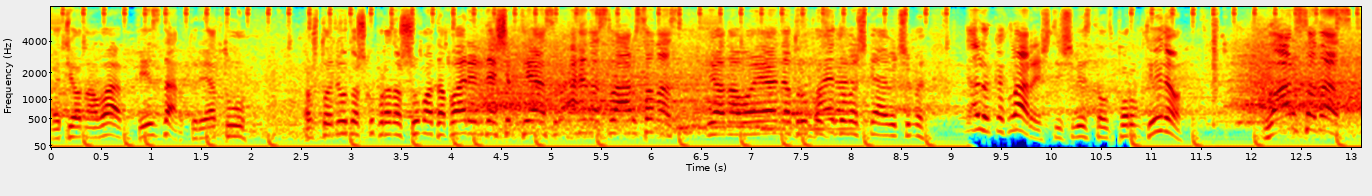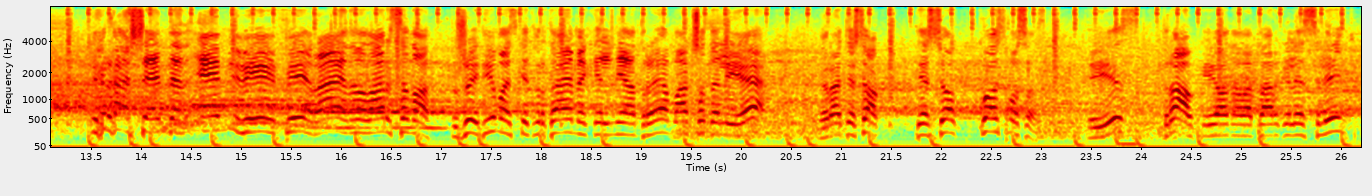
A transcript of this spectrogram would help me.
kad Jonava vis dar turėtų aštuonių taškų pranašumą dabar ir dešimties. Ryanas Larsonas Jonavoje netrukus Vaidu Vaškevičiumi. Gal ir kaklaraištį išvystels po rungtynių. Larsonas yra šiandien MVP Ryano Larsono žaidimas ketvirtajame kelnyje antroje mačo dalyje. Yra tiesiog, tiesiog kosmosas. Jis traukia Jonavą pergalės link.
